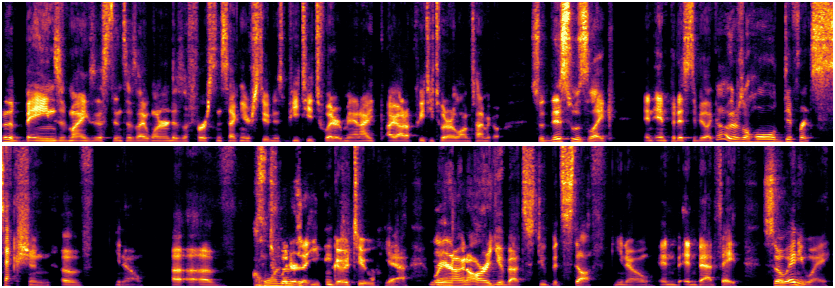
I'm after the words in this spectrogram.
one of the banes of my existence, as I learned as a first and second year student, is PT Twitter. Man, I, I got a PT Twitter a long time ago. So this was like an impetus to be like, oh, there's a whole different section of, you know, uh, of corner Twitter that you can go to. Yeah. Where yeah. you're not going to argue about stupid stuff, you know, in, in bad faith. So anyway,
